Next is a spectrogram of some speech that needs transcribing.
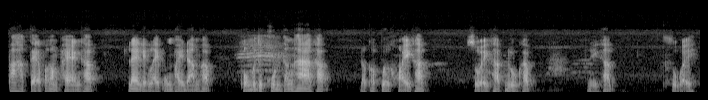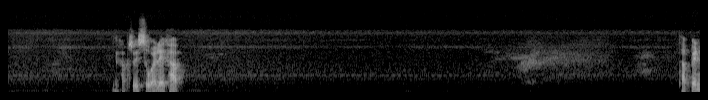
ผ้าหักแตกผ้ากำแพงครับแร่เหล็กไหลผงไผ่ดำครับผงวัตถุคุณทั้งห้าครับ แล้วก็เปลือกหอยครับ สวยครับดูครับนี่ครับ สวยนะครับสวยๆเลยครับ ถ้าเป็น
